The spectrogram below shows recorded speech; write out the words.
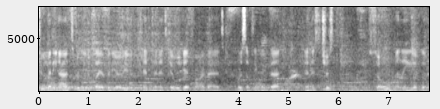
too many ads for me to play a video. Even 10 minutes, it will get 5 ads or something like that. And it's just so many of them.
